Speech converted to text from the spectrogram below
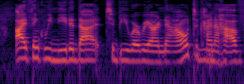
I think we needed that to be where we are now to kind of have.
